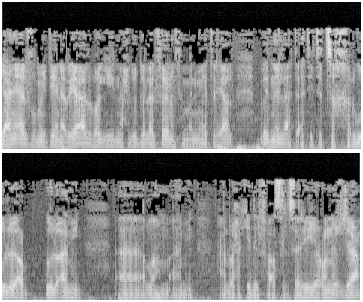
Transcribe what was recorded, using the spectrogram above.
يعني 1200 ريال وباقي لنا حدود ال 2800 ريال. بإذن الله تأتي تتسخر. قولوا يا رب قولوا آمين. آه اللهم آمين. حنروح أكيد الفاصل سريع ونرجع.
